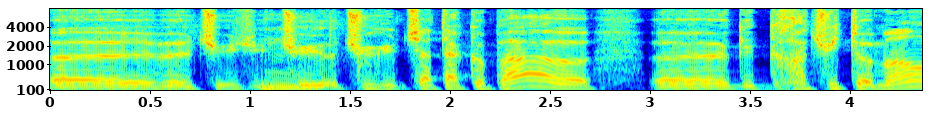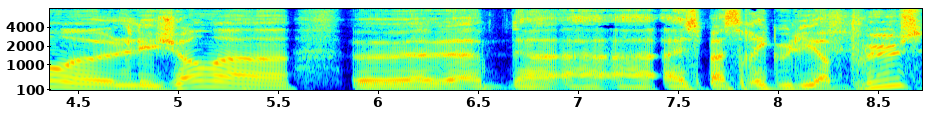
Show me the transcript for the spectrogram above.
euh, tu, tu, tu, tu, tu attaques pas euh, gratuitement euh, les gens à, euh, à, à- à- à espace régulier à plus.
